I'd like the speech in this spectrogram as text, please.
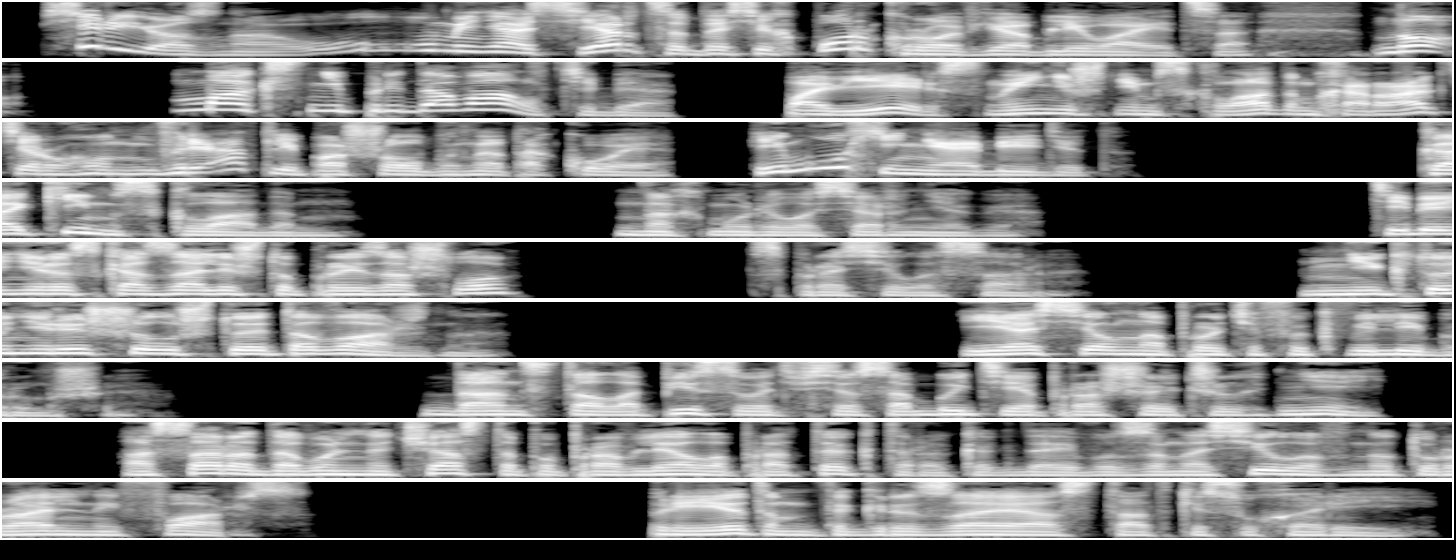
«Серьезно, у меня сердце до сих пор кровью обливается, но Макс не предавал тебя. Поверь, с нынешним складом характера он вряд ли пошел бы на такое, и мухи не обидит». «Каким складом?» — нахмурилась Орнега. «Тебе не рассказали, что произошло?» — спросила Сара. «Никто не решил, что это важно». Я сел напротив эквилибрумши. Дан стал описывать все события прошедших дней, а Сара довольно часто поправляла протектора, когда его заносило в натуральный фарс, при этом догрызая остатки сухарей.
